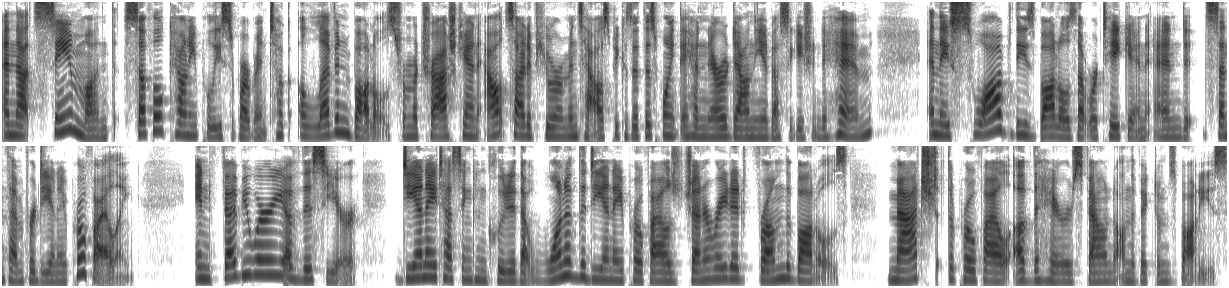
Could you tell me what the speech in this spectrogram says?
And that same month, Suffolk County Police Department took 11 bottles from a trash can outside of Heuermann's house because at this point they had narrowed down the investigation to him. And they swabbed these bottles that were taken and sent them for DNA profiling. In February of this year, DNA testing concluded that one of the DNA profiles generated from the bottles matched the profile of the hairs found on the victims' bodies.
